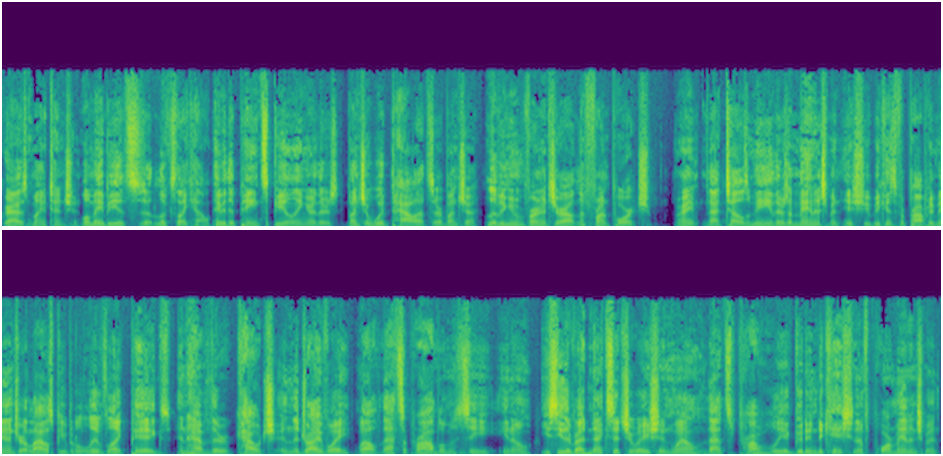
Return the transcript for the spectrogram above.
grabs my attention? Well, maybe it's, it looks like hell. Maybe the paint's peeling or there's a bunch of wood pallets or a bunch of living room furniture out in the front porch right? That tells me there's a management issue because if a property manager allows people to live like pigs and have their couch in the driveway, well, that's a problem. See, you know, you see the redneck situation. Well, that's probably a good indication of poor management.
